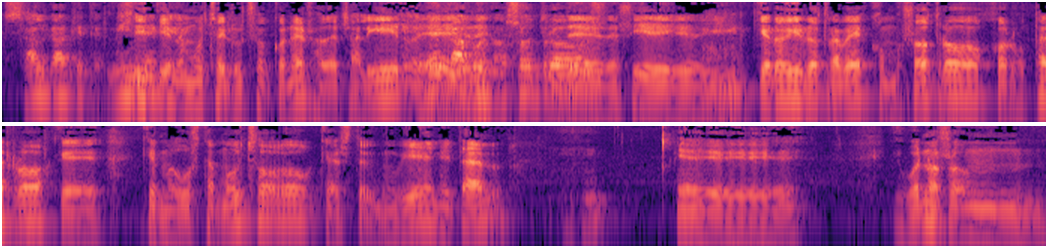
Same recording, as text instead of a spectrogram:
salga, que termine. Sí, que- tiene mucha ilusión con eso, de salir, de, venga de- nosotros. de decir, y quiero ir otra vez con vosotros, con los perros, que, que me gusta mucho, que estoy muy bien y tal. Eh, y bueno, son,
